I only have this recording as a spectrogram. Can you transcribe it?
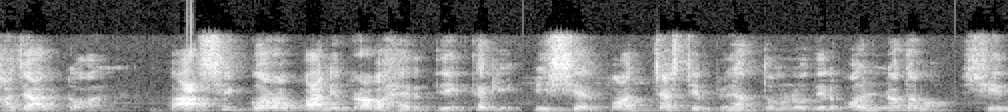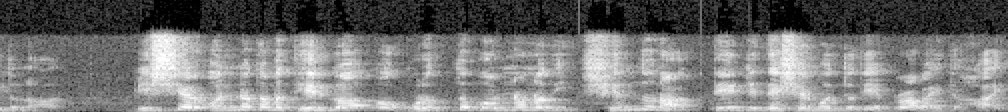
হাজার টন। বার্ষিক গড় পানি প্রবাহের দিক থেকে বিশ্বের পঞ্চাশটি বৃহত্তম নদীর অন্যতম সিন্ধু নদ। বিশ্বের অন্যতম দীর্ঘ ও গুরুত্বপূর্ণ নদী সিন্ধু নদ তিনটি দেশের মধ্য দিয়ে প্রবাহিত হয়।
